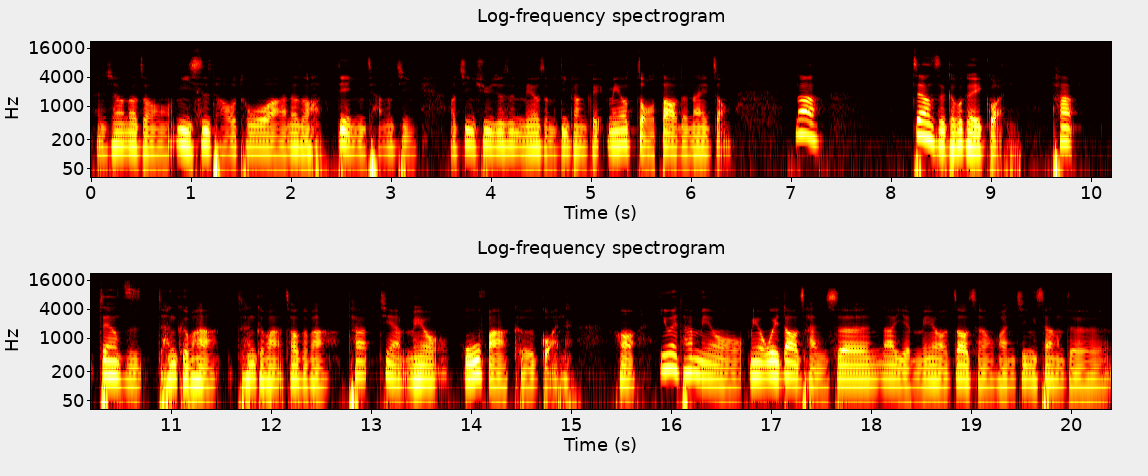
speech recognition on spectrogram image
很像那种密室逃脱啊那种电影场景啊，进去就是没有什么地方可以没有走到的那一种。那这样子可不可以管？他这样子很可怕，很可怕，超可怕。他竟然没有无法可管。哈，因为它没有没有味道产生，那也没有造成环境上的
